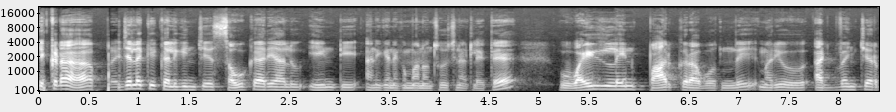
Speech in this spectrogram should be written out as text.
ఇక్కడ ప్రజలకి కలిగించే సౌకర్యాలు ఏంటి అని కనుక మనం చూసినట్లయితే వైల్డ్ లైన్ పార్క్ రాబోతుంది మరియు అడ్వెంచర్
